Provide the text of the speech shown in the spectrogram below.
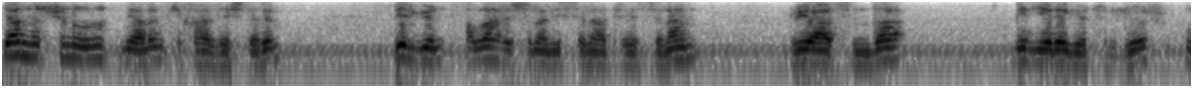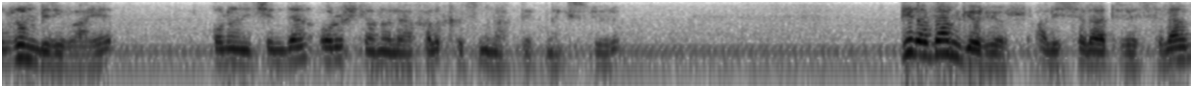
Yalnız şunu unutmayalım ki kardeşlerim bir gün Allah Resulü Aleyhisselatü Vesselam rüyasında bir yere götürülüyor. Uzun bir rivayet. Onun içinden oruçla alakalı kısmını nakletmek istiyorum. Bir adam görüyor Aleyhisselatü Vesselam.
